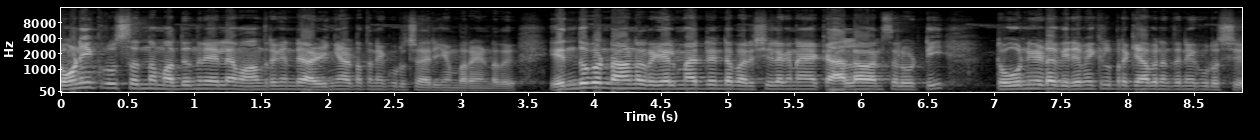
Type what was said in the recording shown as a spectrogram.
ടോണി ക്രൂസ് എന്ന മധ്യനിരയിലെ മാന്ത്രികന്റെ അഴിഞ്ഞാട്ടത്തിനെ കുറിച്ചായിരിക്കും പറയേണ്ടത്. എന്തുകൊണ്ടാണ് റിയൽ മാഡ്രിഡിന്റെ പരിശീലകനായ കാലോ ആൻസലോട്ടി ടോണിയുടെ വിരമിക്കൽ പ്രഖ്യാപനത്തിനെ കുറിച്ച്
